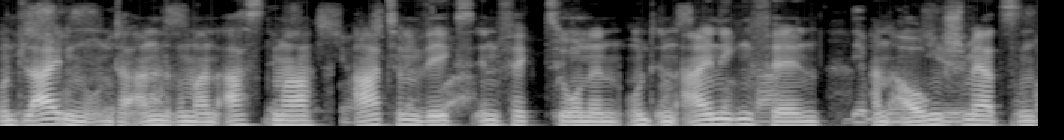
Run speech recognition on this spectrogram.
und leiden unter anderem an Asthma, Atemwegsinfektionen und in einigen Fällen an Augenschmerzen,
